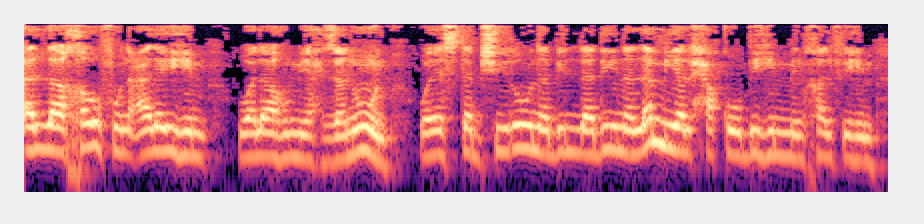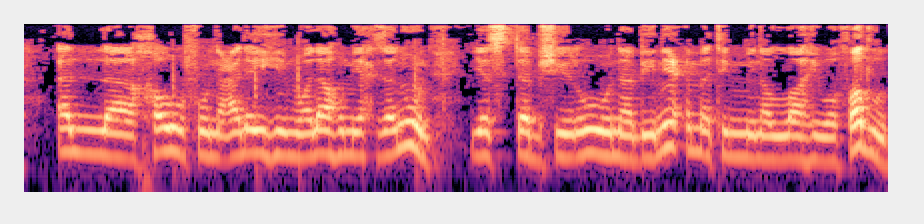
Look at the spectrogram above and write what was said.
ألا خوف عليهم ولا هم يحزنون ويستبشرون بالذين لم يلحقوا بهم من خلفهم. ألا خوف عليهم ولا هم يحزنون. يستبشرون بنعمة من الله وفضل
